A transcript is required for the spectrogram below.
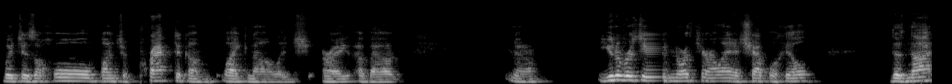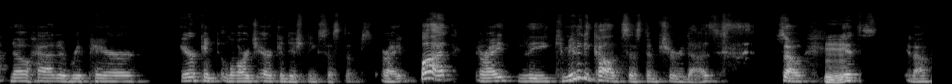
which is a whole bunch of practicum-like knowledge, all right, about, you know, University of North Carolina, Chapel Hill does not know how to repair air con, large air conditioning systems, right? But, right, the community college system sure does. So Mhm. it's, you know,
